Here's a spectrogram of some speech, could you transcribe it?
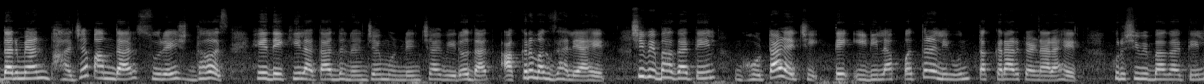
दरम्यान भाजप आमदार सुरेश धस हे देखील आता धनंजय मुंडेंच्या विरोधात आक्रमक झाले आहेत. कृषी विभागातील घोटाळ्याची ते ईडीला पत्र लिहून तक्रार करणार आहेत. कृषी विभागातील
